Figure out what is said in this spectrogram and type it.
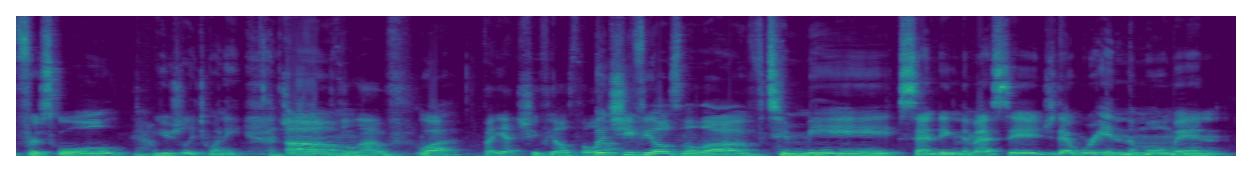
for school, yeah. usually twenty. And she um, feels the um, love. What? But yet she feels the love. But she feels the love. To me, sending the message that we're in the moment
